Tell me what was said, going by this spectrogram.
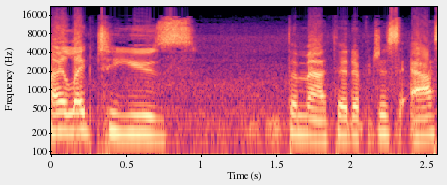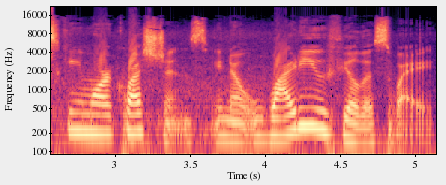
I like to use the method of just asking more questions. You know, why do you feel this way?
